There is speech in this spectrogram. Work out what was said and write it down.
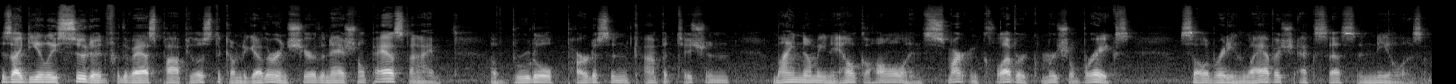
is ideally suited for the vast populace to come together and share the national pastime of brutal partisan competition, mind numbing alcohol, and smart and clever commercial breaks celebrating lavish excess and nihilism.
